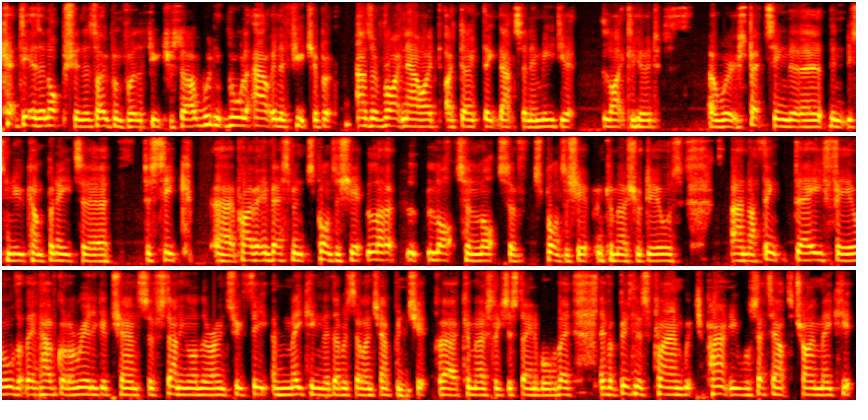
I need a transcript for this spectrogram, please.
kept it as an option, as open for the future. So I wouldn't rule it out in the future, but as of right now, I, I don't think that's an immediate likelihood. Uh, we're expecting the, the, this new company to to seek uh, private investment, sponsorship, lo- lots and lots of sponsorship and commercial deals. And I think they feel that they have got a really good chance of standing on their own two feet and making the WSL Championship uh, commercially sustainable. They, they, have a business plan which apparently will set out to try and make it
